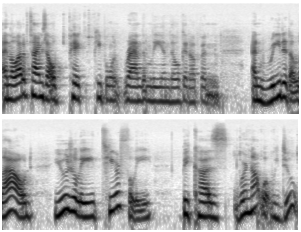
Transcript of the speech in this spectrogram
and a lot of times i'll pick people randomly and they'll get up and and read it aloud usually tearfully because we're not what we do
